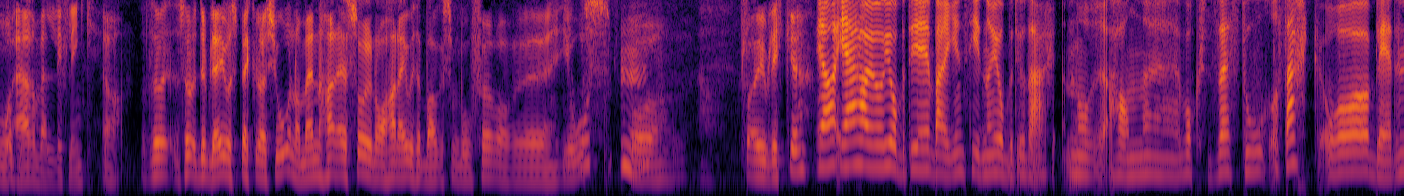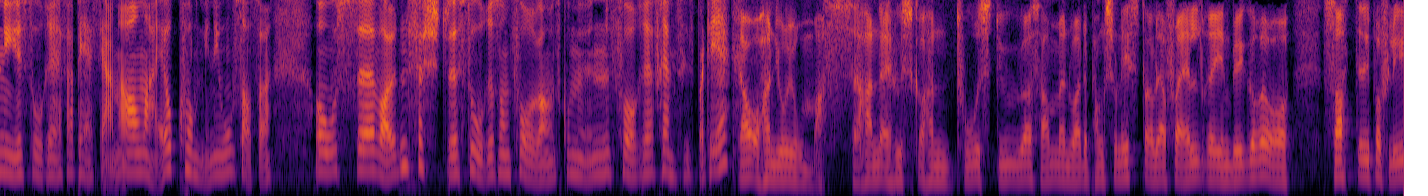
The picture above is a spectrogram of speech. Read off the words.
Og er veldig flink. Ja, så, så Det ble jo spekulasjoner, men han, jeg så jo nå, han er jo tilbake som ordfører i Os. Mm. og øyeblikket? Ja, jeg har jo jobbet i Bergen siden og jobbet jo der når han eh, vokste seg stor og sterk og ble den nye store Frp-stjerna. Han er jo kongen i Os, altså. Og Os eh, var jo den første store som foregangskommunen for Fremskrittspartiet. Ja, og han gjorde jo masse. Han, jeg husker han to stua sammen, var det pensjonister eller foreldre innbyggere, og satte de på fly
